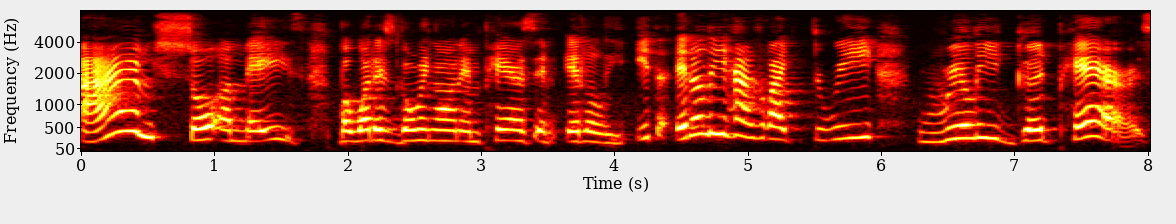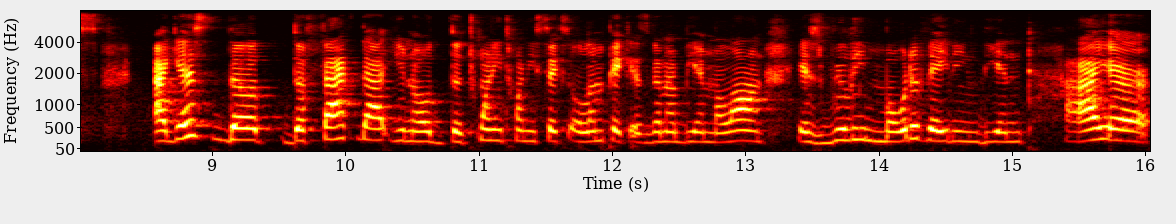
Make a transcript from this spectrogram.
I am so amazed by what is going on in pairs in Italy. Italy has like three really good pairs. I guess the the fact that you know the 2026 Olympic is gonna be in Milan is really motivating the entire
